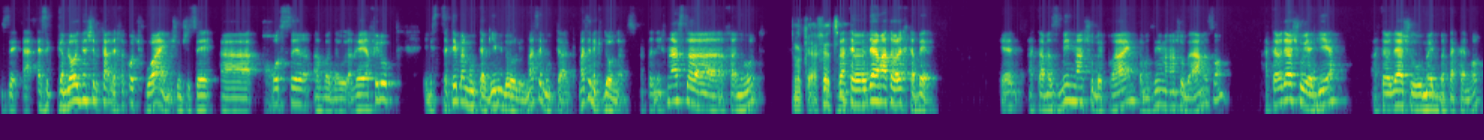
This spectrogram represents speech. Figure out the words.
זה, זה גם לא עניין של לחכות שבועיים, משום שזה החוסר הוודאות. הרי אפילו אם מסתכלים על מותגים גדולים, מה זה מותג? מה זה מקדונלדס? אתה נכנס לחנות, okay, ואתה יודע מה אתה הולך לקבל. כן? אתה מזמין משהו בפריים, אתה מזמין משהו באמזון, אתה יודע שהוא יגיע, אתה יודע שהוא עומד בתקנות,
